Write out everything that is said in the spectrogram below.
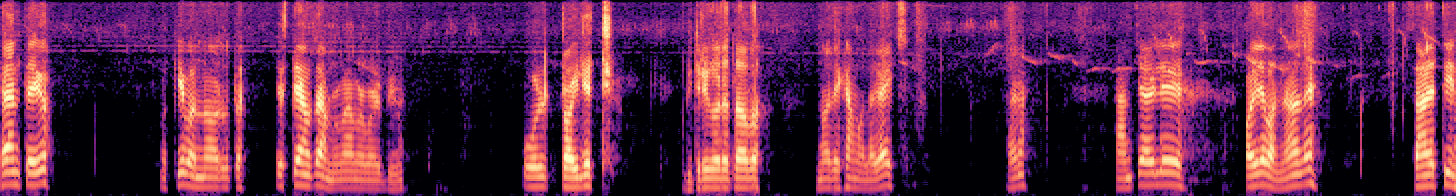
काम त्यही हो। के भन्नु अरू त? यस्तै आउँछ हाम्रो मामाबाट भ्यू। ओल्ड टोइलेट। भित्र गएर त अब नदेखा मलाई गाइज। होइन? हामी चाहिँ अहिले अहिले भन्दा नै साढे तिन।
